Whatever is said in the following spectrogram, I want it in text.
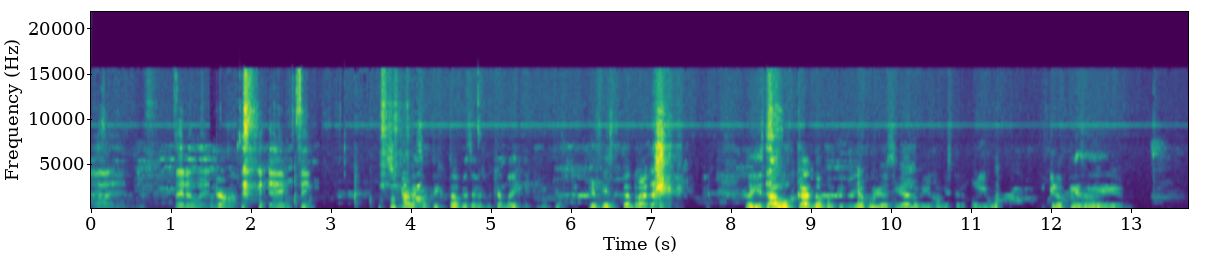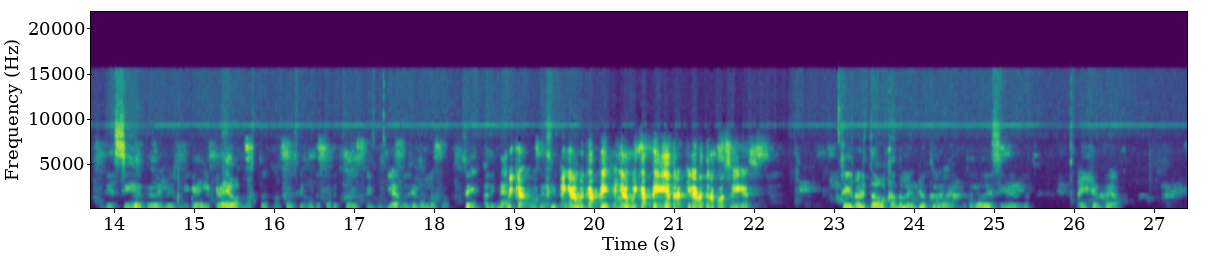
Ay, Dios. Pero bueno, qué en fin. Señores, a TikTok están escuchando ahí. ¿Qué, qué, qué- qué fiesta tan rara? No, y estaba buscando porque me dio curiosidad lo que dijo Mr. Hollywood. Y creo que es de. Decídete de Luis Miguel, creo. No estoy, no estoy seguro. Estoy, estoy, estoy googleando así lo loco. ¿Sí? Decídete. en, el Wikipedia, en el Wikipedia tranquilamente lo consigues. Sí, no, ahorita estaba buscándolo en YouTube. ahí, Se lo decide. Hay gente, ¿ah?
